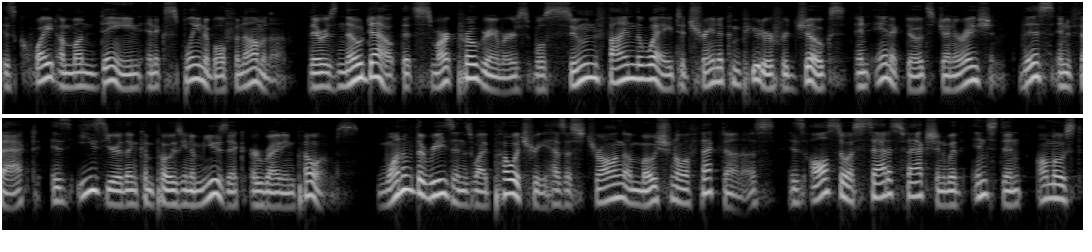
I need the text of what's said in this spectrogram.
is quite a mundane and explainable phenomenon. There is no doubt that smart programmers will soon find the way to train a computer for jokes and anecdotes generation. This, in fact, is easier than composing a music or writing poems. One of the reasons why poetry has a strong emotional effect on us is also a satisfaction with instant, almost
